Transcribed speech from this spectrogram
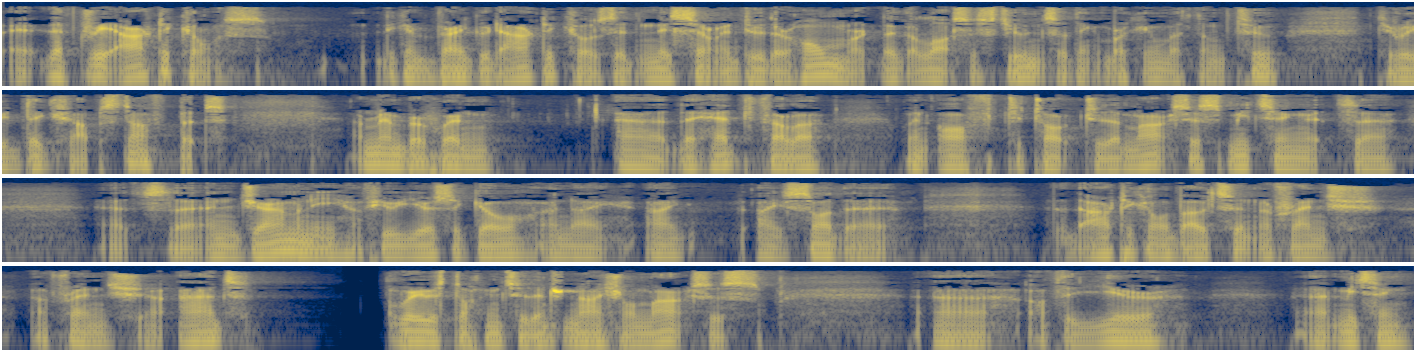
They have great articles. They get very good articles, and they certainly do their homework. They've got lots of students, I think, working with them too, to really dig up stuff. But I remember when uh, the head fella went off to talk to the Marxist meeting at, uh, at uh, in Germany a few years ago, and I I, I saw the the article about it in a French a French uh, ad where he was talking to the International Marxists uh, of the Year uh, meeting,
